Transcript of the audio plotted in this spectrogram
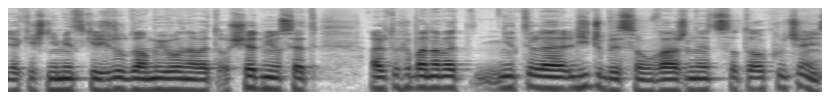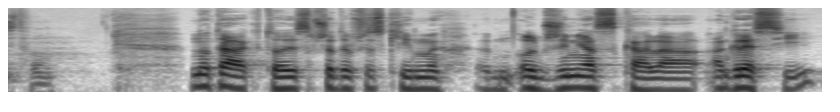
jakieś niemieckie źródła mówią nawet o 700, ale tu chyba nawet nie tyle liczby są ważne, co to okrucieństwo. No tak, to jest przede wszystkim olbrzymia skala agresji,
